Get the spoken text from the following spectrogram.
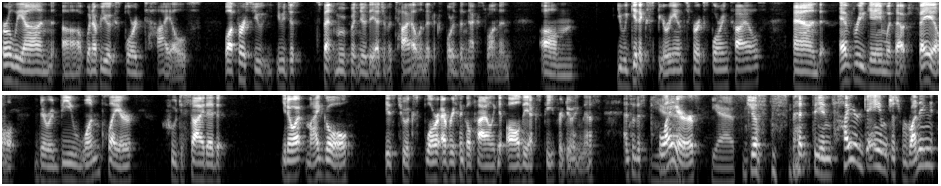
early on, uh, whenever you explored tiles, well, at first you you just spent movement near the edge of a tile and it explored the next one, and um, you would get experience for exploring tiles. And every game without fail, there would be one player who decided, you know what, my goal is to explore every single tile and get all the XP for doing this. And so this player yes, yes. just spent the entire game just running,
